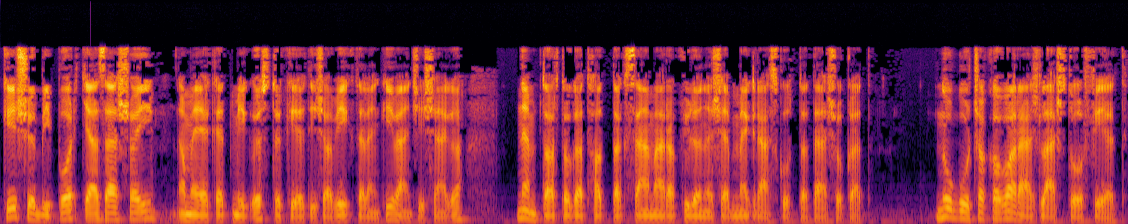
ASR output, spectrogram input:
későbbi portyázásai, amelyeket még ösztökélt is a végtelen kíváncsisága, nem tartogathattak számára különösebb megrázkodtatásokat. Nogó csak a varázslástól félt,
